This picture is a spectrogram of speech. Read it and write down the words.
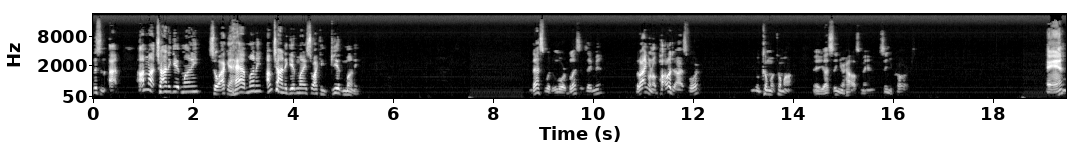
listen. I, I'm not trying to get money so I can have money. I'm trying to get money so I can give money. That's what the Lord blesses, amen. But I ain't gonna apologize for it. You're gonna come up, come on. Hey, I seen your house, man. It's in your cars. And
